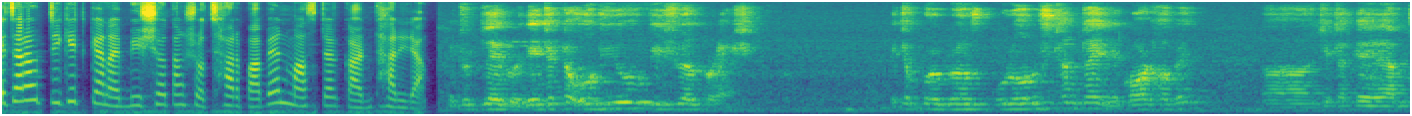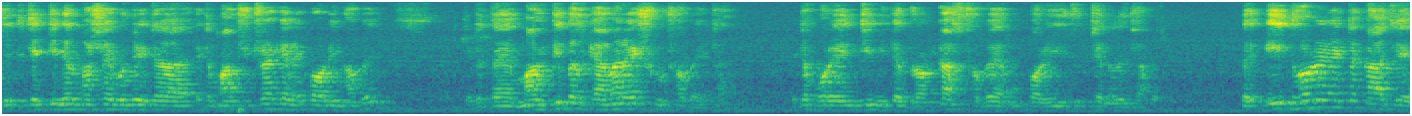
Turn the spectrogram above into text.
এছাড়াও টিকিট কেনায় বিশ শতাংশ ছাড় পাবেন মাস্টার কার্ডধারীরা। এটা একটা অডিও ভিজুয়াল প্রোডাকশন এটা পুরো পুরো অনুষ্ঠানটাই রেকর্ড হবে। যেটাকে আমি যদি টেকনিক্যাল ভাষায় বলি, এটা এটা মাল্টি ট্র্যাকে রেকর্ডিং হবে। এটাতে মাল্টিপল ক্যামেরায় শুট হবে এটা। এটা পরে এনটিভিতে ব্রডকাস্ট হবে এবং পরে ইউটিউব চ্যানেলে যাবে। তো এই ধরনের একটা কাজে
